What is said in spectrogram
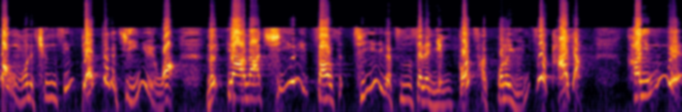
帮我的亲信爹这个妓女王。那要拿七里招生，七里个姿势来人高出国的云泽他乡，他因为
